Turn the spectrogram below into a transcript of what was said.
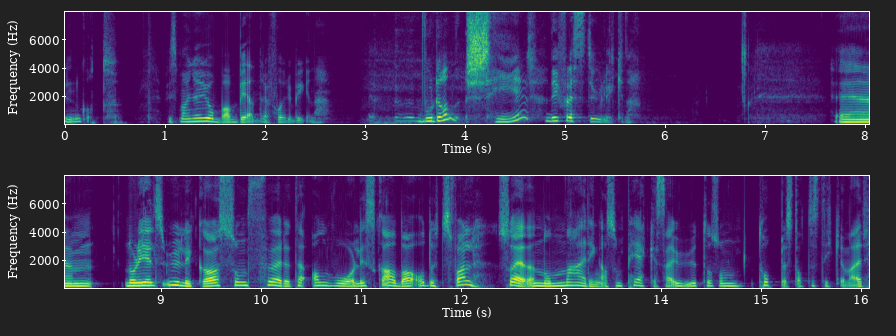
unngått. Hvis man har jobba bedre forebyggende. Hvordan skjer de fleste ulykkene? Eh, når det gjelder ulykker som fører til alvorlige skader og dødsfall, så er det noen næringer som peker seg ut, og som topper statistikken her.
